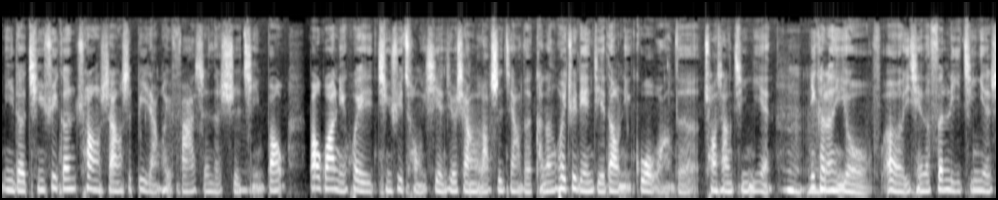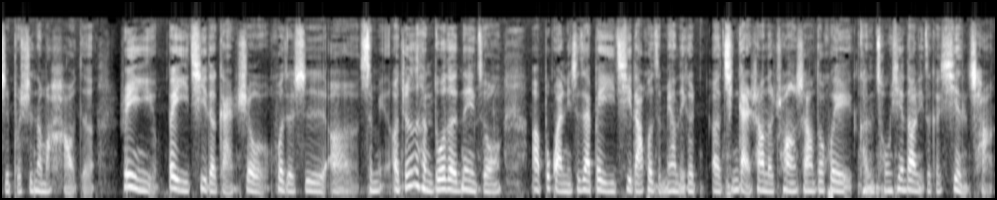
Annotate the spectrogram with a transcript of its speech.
你的情绪跟创伤是必然会发生的事情，嗯、包包括你会情绪重现，就像老师讲的，可能会去连接到你过往的创伤经验。嗯，嗯，你可能有呃以前的分离经验是不是那么好的？所以被遗弃的感受，或者是呃什么呃，就是很多的那种啊、呃，不管你是在被遗弃的或怎么样的一个呃情感上的创伤，都会可能重现到你这个现场。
